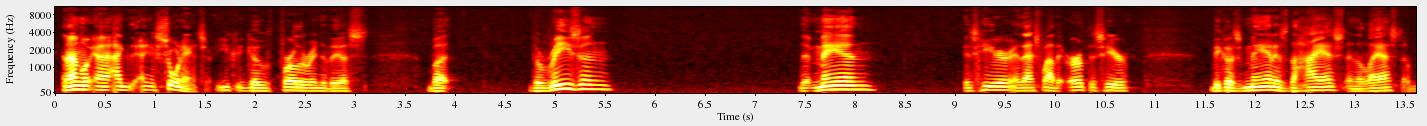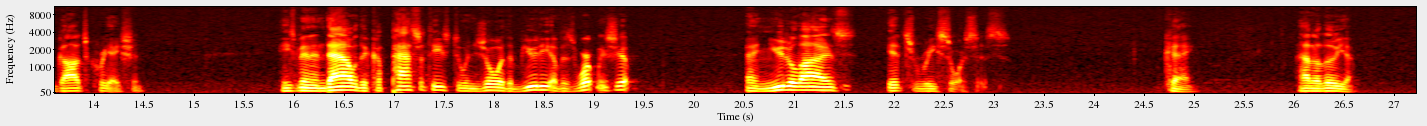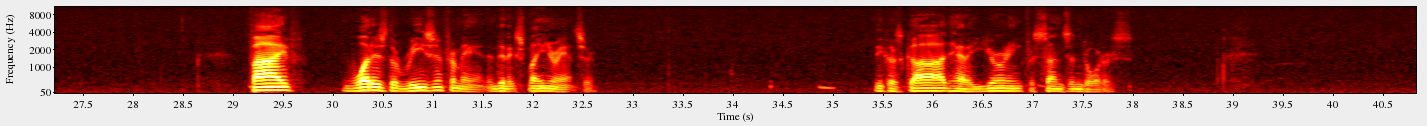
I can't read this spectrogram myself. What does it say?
And I'm going, I, short answer. You could go further into this, but the reason that man is here, and that's why the earth is here, because man is the highest and the last of God's creation. He's been endowed with the capacities to enjoy the beauty of his workmanship and utilize its resources. Okay. Hallelujah. Five, what is the reason for man? And then explain your answer. Because God had a yearning for sons and daughters.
